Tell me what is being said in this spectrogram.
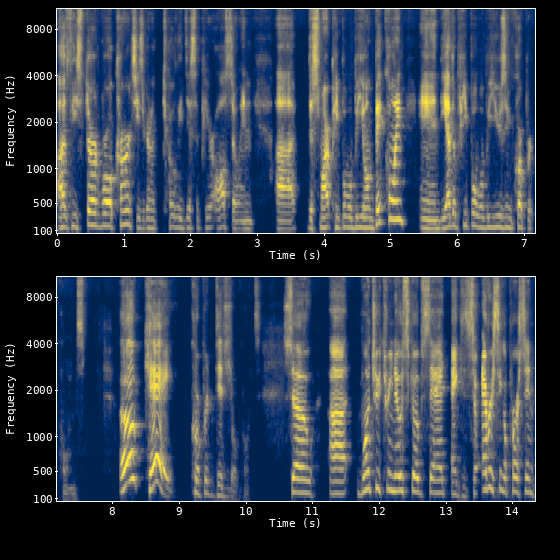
of these third world currencies are going to totally disappear also. And uh, the smart people will be on Bitcoin, and the other people will be using corporate coins. Okay, corporate digital coins. So uh, one two three no scope said, so every single person,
